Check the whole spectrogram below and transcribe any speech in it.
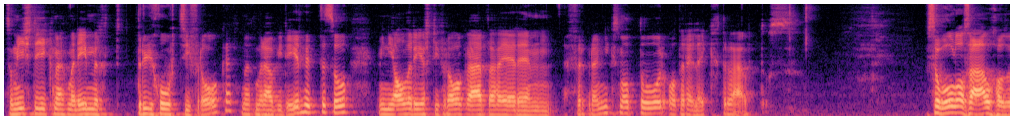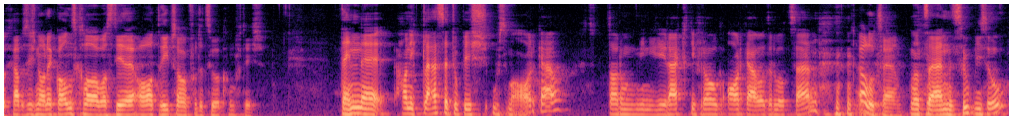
Zum Einstieg machen wir immer drei kurze Fragen. Das machen wir auch bei dir heute so. Meine allererste Frage wäre daher ähm, Verbrennungsmotor oder Elektroautos? Sowohl als auch. Also ich glaube, es ist noch nicht ganz klar, was die Antriebsart der Zukunft ist. Dann äh, habe ich gelesen, du bist aus dem Aargau. Darum meine direkte Frage, Aargau oder Luzern? Ja, Luzern. Luzern, sowieso.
